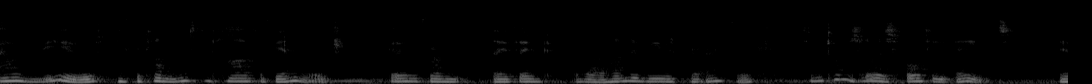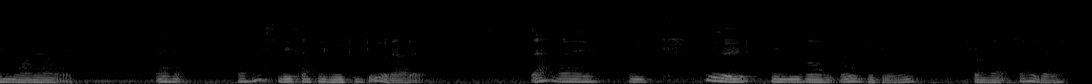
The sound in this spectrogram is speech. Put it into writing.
our views have become less than half of the average, going from, I think, about 100 views per hour to become as low as 48 in one hour, and there has to be something we could do about it. That way, we could remove all the old videos from that playlist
